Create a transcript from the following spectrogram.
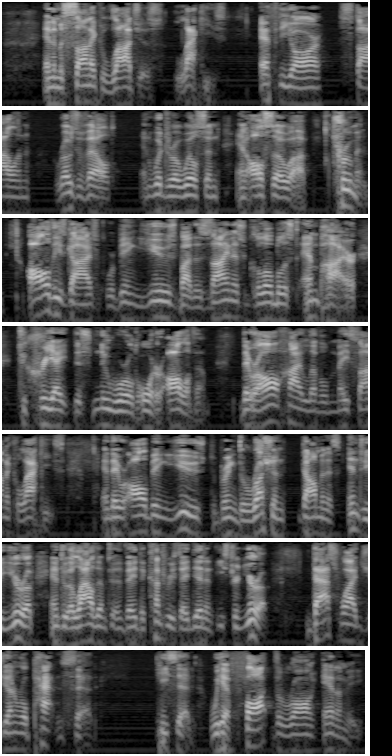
and the Masonic lodges, lackeys, FDR, Stalin, Roosevelt, and Woodrow Wilson, and also uh, Truman. All these guys were being used by the Zionist globalist empire to create this new world order, all of them. They were all high level Masonic lackeys and they were all being used to bring the Russian dominance into Europe and to allow them to invade the countries they did in Eastern Europe. That's why General Patton said, he said, we have fought the wrong enemy.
